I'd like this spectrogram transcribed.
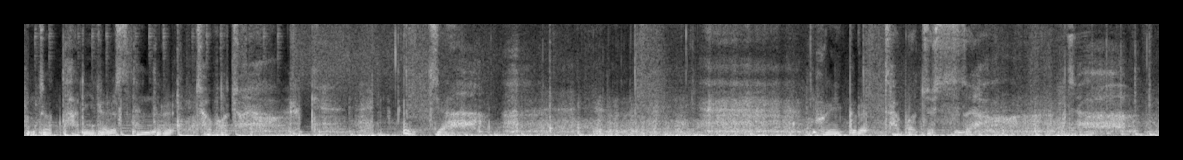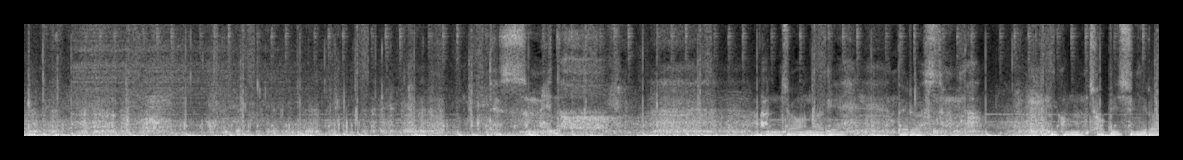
먼저 다리를 스탠드를 접어줘요. 이렇게 으쌰 브레이크를 잡아주세요. 자 됐습니다. 안전하게 내려왔습니다. 이거는 접이식이라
